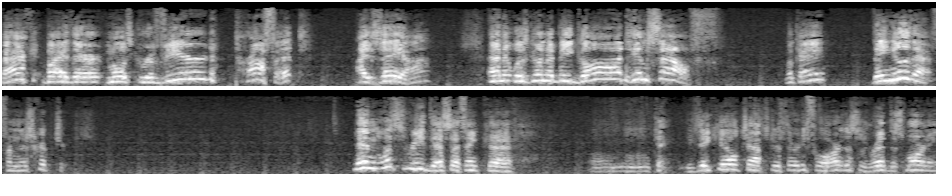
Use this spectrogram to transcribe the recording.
back by their most revered prophet, Isaiah, and it was going to be God himself. Okay? They knew that from the scriptures. Then let's read this. I think, uh, okay, Ezekiel chapter 34. This was read this morning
